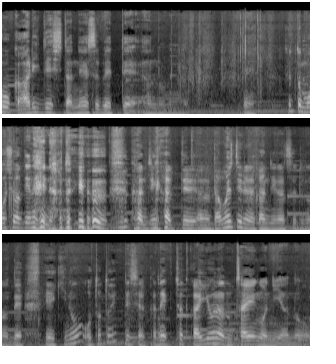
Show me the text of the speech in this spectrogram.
効果ありでしたね全て。あの、ね、ちょっと申し訳ないなという感じがあってあの騙してるような感じがするので、えー、昨日おとといでしたかねちょっと概要欄の最後にあの、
